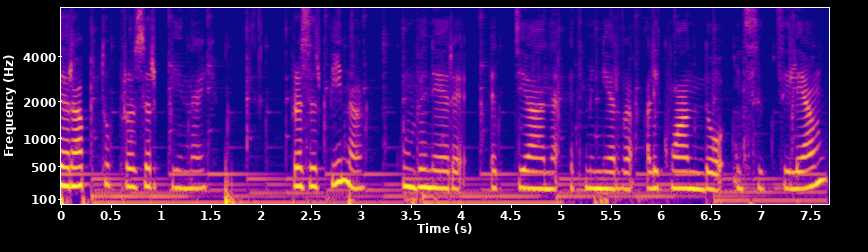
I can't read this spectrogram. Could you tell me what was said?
de raptu Proserpinei. Proserpina, cum Venere et Diana et Minerva aliquando in Siciliam,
